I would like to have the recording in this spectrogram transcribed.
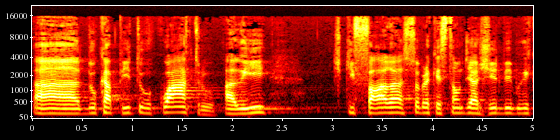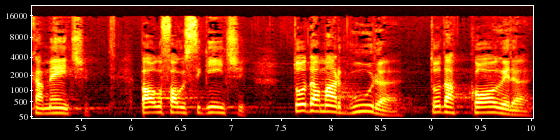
ah, do capítulo 4, ali, que fala sobre a questão de agir biblicamente. Paulo fala o seguinte: toda amargura, toda cólera,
